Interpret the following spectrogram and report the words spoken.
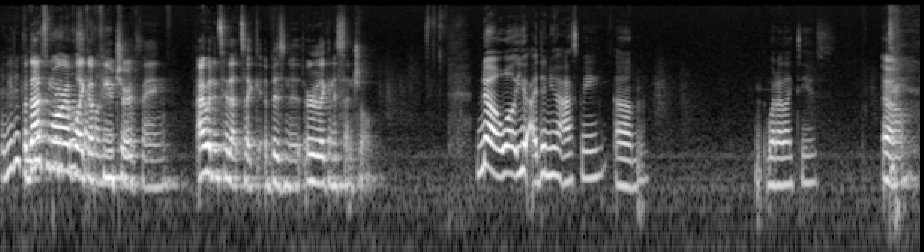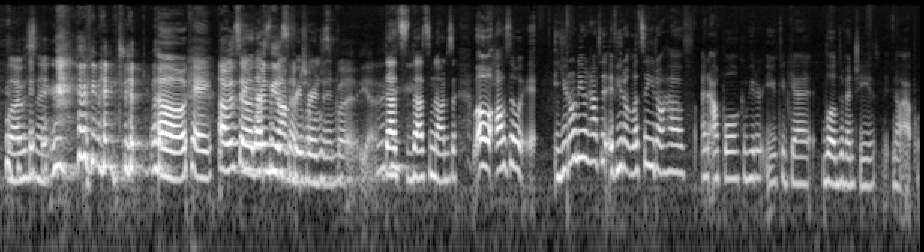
And you can But that's more of like a future thing. I wouldn't say that's like a business or like an essential. No, well, you uh, didn't you ask me um, what I like to use? Oh, well, I was saying. I mean, I did. oh, okay. I was so saying more that's in the essentials, version. but yeah. That's that's not. Oh, also, you don't even have to. If you don't, let's say you don't have an Apple computer, you could get well, DaVinci is not Apple,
